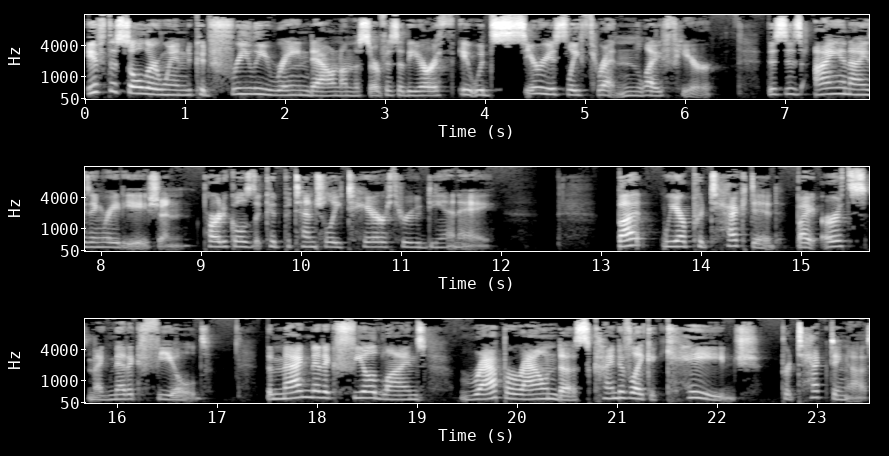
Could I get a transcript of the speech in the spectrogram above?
If the solar wind could freely rain down on the surface of the Earth, it would seriously threaten life here. This is ionizing radiation, particles that could potentially tear through DNA. But we are protected by Earth's magnetic field. The magnetic field lines wrap around us, kind of like a cage, protecting us.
